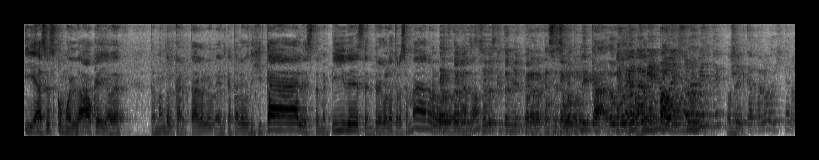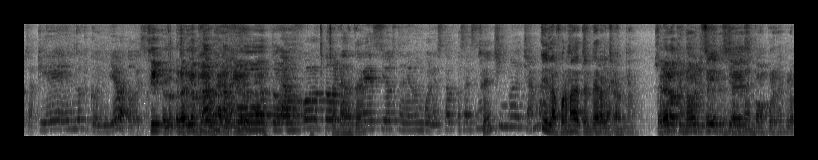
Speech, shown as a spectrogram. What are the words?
y haces como el, ah, ok, a ver, te mando el catálogo, el catálogo digital, este me pides, te entrego la otra semana, bla, bla, bla, ¿no? ¿sabes que también para la Pues gente es complicado, güey. Pero también no es solamente ¿O sí? el catálogo digital, o sea, ¿qué es lo que conlleva todo eso? Sí, lo, lo, lo, lo, La foto. La foto, los precios, tener un buen stock, o sea, es Sí. un chingo de chamba. Y la forma de atender a la Chamba. Era lo que no, yo también que decía es como por ejemplo,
